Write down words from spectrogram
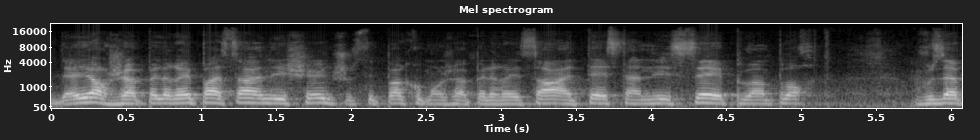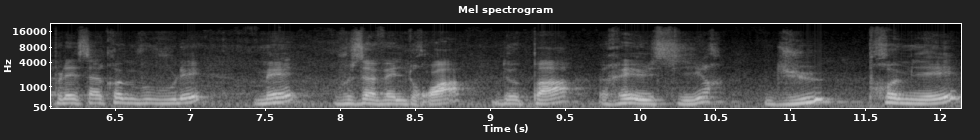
D'ailleurs, j'appellerai pas ça un échec, je ne sais pas comment j'appellerai ça, un test, un essai, peu importe. Vous appelez ça comme vous voulez, mais vous avez le droit de ne pas réussir du premier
